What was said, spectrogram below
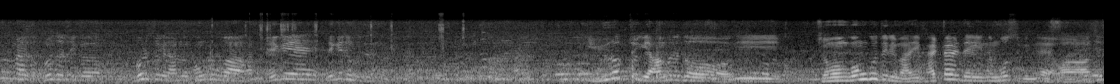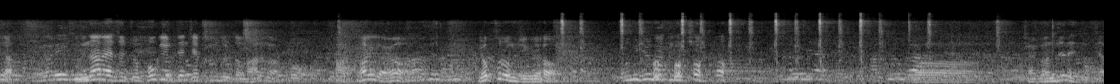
오늘만 해도 벌써 지금 머릿속에 남는 공구가 한 4개, 4개 정도 되는 것 같아요. 이 유럽 쪽이 아무래도 이 정원 공구들이 많이 발달되어 있는 모습인데 와 진짜 우리나라에서 좀 보기 힘든 제품들도 많은 것 같고. 아 가위가요. 옆으로 움직여요 거미줄 같은 거 와잘 만드네 진짜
